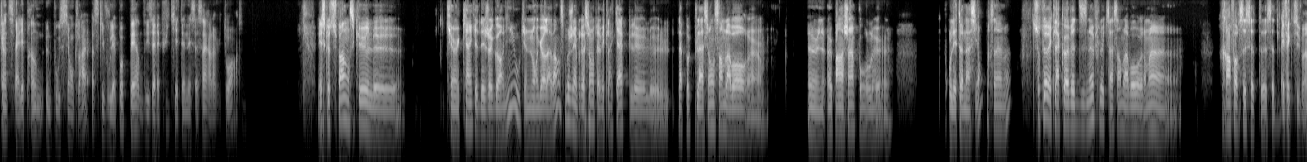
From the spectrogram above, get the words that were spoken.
quand il fallait prendre une position claire parce qu'ils ne voulaient pas perdre des appuis qui étaient nécessaires à leur victoire. Est-ce que tu penses que le qu'il y a un camp qui a déjà gagné ou qu'il y a une longueur d'avance? Moi, j'ai l'impression qu'avec la CAQ, le, la population semble avoir un, un, penchant pour le pour l'État-nation, personnellement. Surtout avec la COVID-19, là, que ça semble avoir vraiment renforcer cette, cette, Effectivement,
